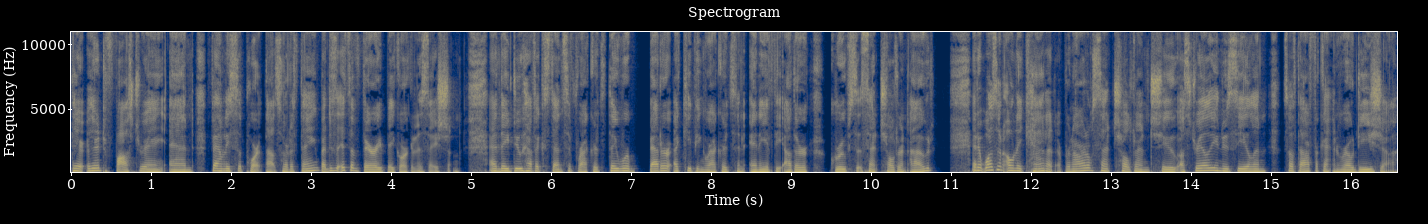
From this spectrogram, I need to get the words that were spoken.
they're, they're into fostering and family support, that sort of thing. But it's, it's a very big organization, and they do have extensive records. They were better at keeping records than any of the other groups that sent children out. And it wasn't only Canada. Barnardo sent children to Australia, New Zealand, South Africa, and Rhodesia.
